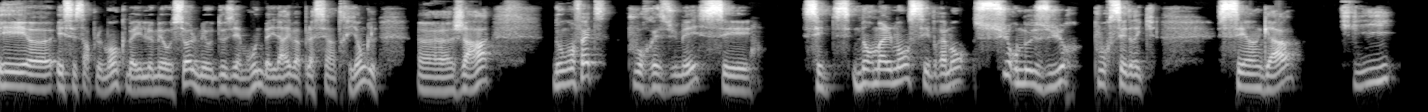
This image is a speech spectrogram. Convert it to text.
Et, euh, et c'est simplement que bah, il le met au sol, mais au deuxième round, bah, il arrive à placer un triangle, euh, Jara. Donc en fait, pour résumer, c'est c'est normalement c'est vraiment sur mesure pour Cédric. C'est un gars qui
